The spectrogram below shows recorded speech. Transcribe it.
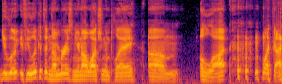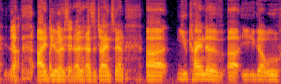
you look if you look at the numbers and you're not watching him play um a lot like i Yeah. i do you as, did, as yeah. as a giants fan uh you kind of uh you go ooh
